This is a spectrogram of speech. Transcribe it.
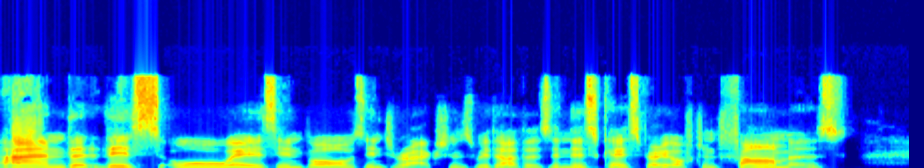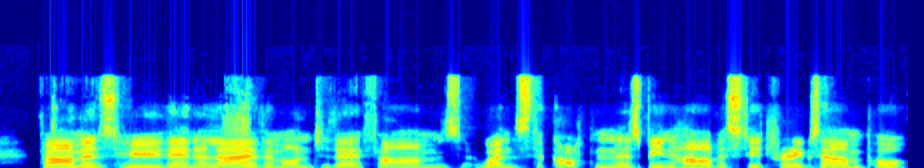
and that this always involves interactions with others. In this case, very often farmers, farmers who then allow them onto their farms once the cotton has been harvested, for example,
